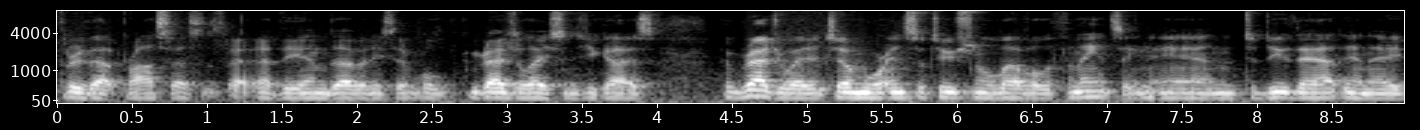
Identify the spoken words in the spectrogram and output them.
through that process at the end of it, he said, "Well, congratulations, you guys." Graduated to a more institutional level of financing, and to do that in a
